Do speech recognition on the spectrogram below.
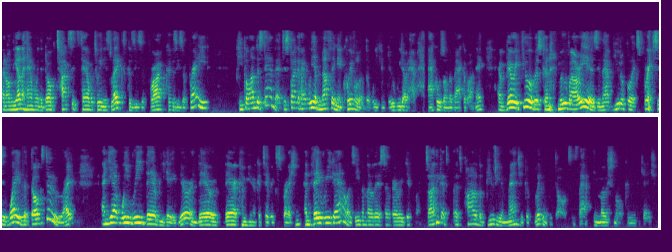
And on the other hand, when the dog tucks its tail between his legs because he's afraid, because he's afraid, people understand that, despite the fact we have nothing equivalent that we can do. We don't have hackles on the back of our neck, and very few of us can move our ears in that beautiful, expressive way that dogs do, right? And yet we read their behavior and their their communicative expression, and they read ours, even though they're so very different. So I think that's that's part of the beauty and magic of living with dogs is that emotional communication.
